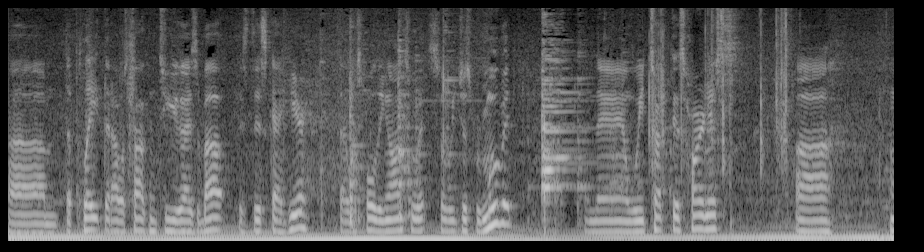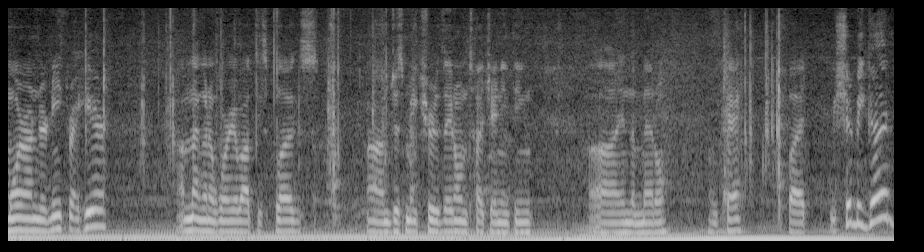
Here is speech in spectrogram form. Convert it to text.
um, the plate that I was talking to you guys about is this guy here that was holding on to it so we just remove it and then we tuck this harness uh, more underneath right here. I'm not gonna worry about these plugs. Um, just make sure they don't touch anything uh, in the metal okay? But we should be good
